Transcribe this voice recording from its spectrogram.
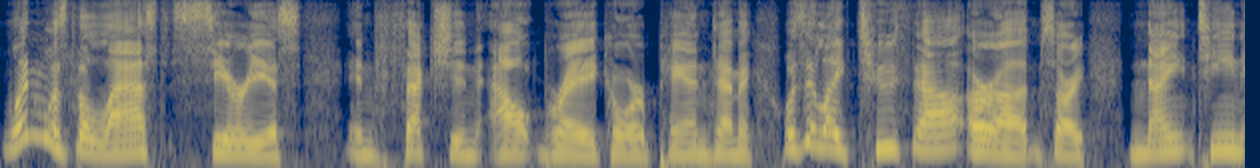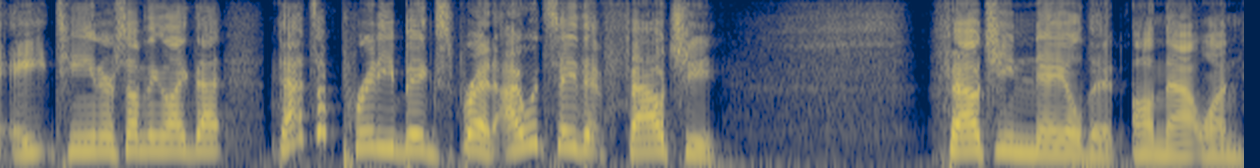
when was the last serious infection outbreak or pandemic? Was it like 2000 or uh, sorry, 1918 or something like that? That's a pretty big spread. I would say that Fauci Fauci nailed it on that one.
